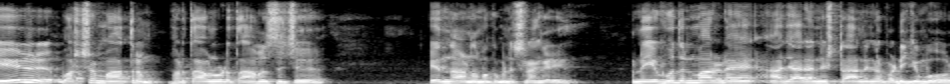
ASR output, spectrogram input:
ഏഴ് വർഷം മാത്രം ഭർത്താവിനോട് താമസിച്ച് എന്നാണ് നമുക്ക് മനസ്സിലാക്കാൻ കഴിയുന്നത്. പിന്നെ യഹൂദന്മാരുടെ ആചാരാനുഷ്ഠാനങ്ങൾ പഠിക്കുമ്പോൾ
